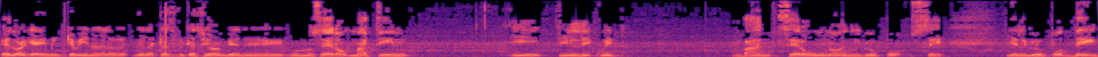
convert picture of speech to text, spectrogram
Edward Gaming, que viene de la, de la clasificación, viene con 1-0. Matt Team y Team Liquid van 0-1 en el grupo C. Y en el grupo D,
